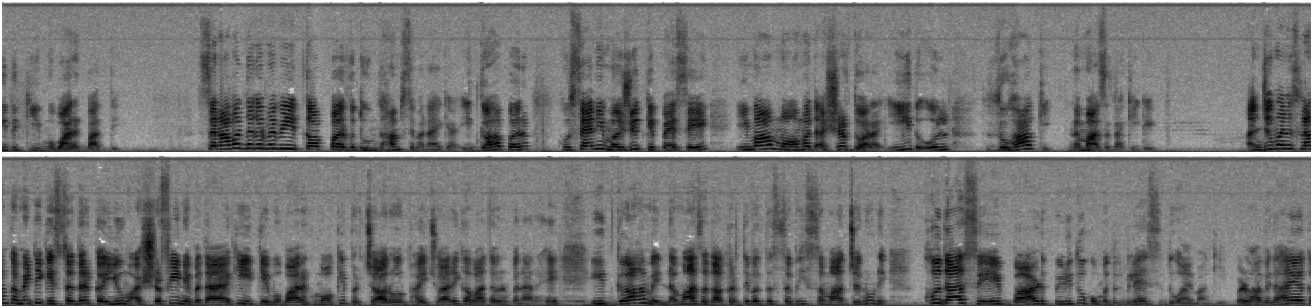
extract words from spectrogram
ईद की मुबारकबाद दी। सनावत नगर में भी ईद का पर्व धूमधाम से मनाया गया। ईदगाह पर हुसैनी मस्जिद के पैसे इमाम मोहम्मद अशरफ द्वारा ईद उल जुहा की नमाज़ अदा की गई। अंजुमन इस्लाम कमेटी के सदर कयूम अशरफी ने बताया कि ईद के मुबारक मौके पर चारों ओर भाईचारे का वातावरण बना रहे। ईदगाह में नमाज़ अदा करते वक्त सभी समाजजनों ने खुदा से बाढ़ पीड़ितों को मदद मिले ऐसी दुआएँ मांगी। बढ़वा विधायक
